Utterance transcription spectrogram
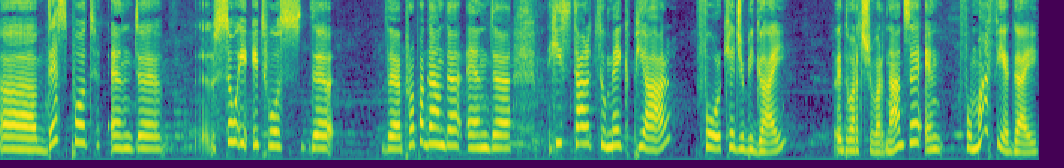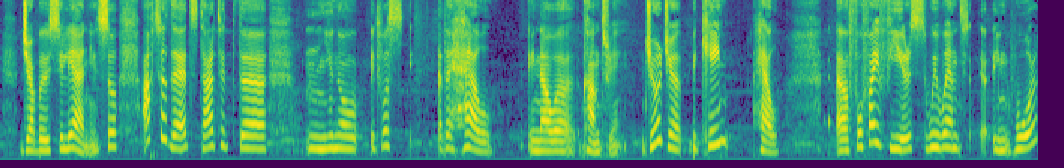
uh, despot and uh, so it, it, was the the propaganda and uh, he started to make pr for KGB guy, Eduard Shevardnadze, and for mafia guy, Jaba Ioseliani. So after that started the, mm, you know, it was the hell in our country. Georgia became hell. Uh, for five years, we went uh, in war.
